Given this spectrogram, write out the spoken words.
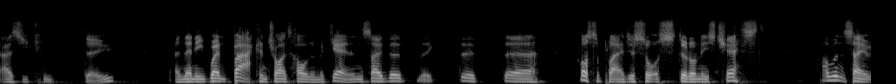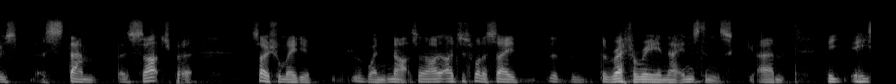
as you can do, and then he went back and tried to hold him again, and so the the the, the Gloucester player just sort of stood on his chest. I wouldn't say it was a stamp as such, but social media went nuts, and I, I just want to say that the, the referee in that instance, um, he he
